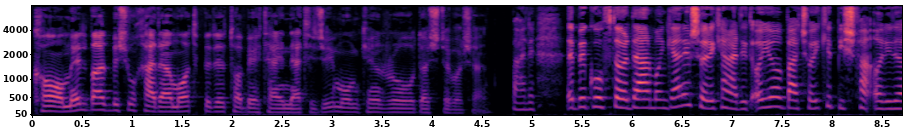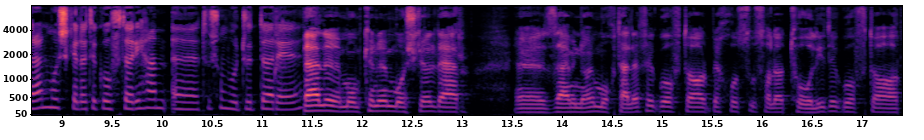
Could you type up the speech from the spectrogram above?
کامل باید بهشون خدمات بده تا بهترین نتیجه ممکن رو داشته باشن. بله به گفتار درمانگر اشاره کردید آیا بچههایی که بیش فعالی دارن مشکلات گفتاری هم توشون وجود داره؟ بله ممکنه مشکل در زمین های مختلف گفتار به خصوص حالا تولید گفتار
